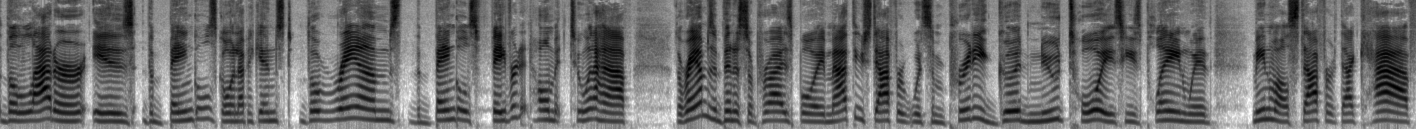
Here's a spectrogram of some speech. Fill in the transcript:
The latter is the Bengals going up against the Rams. The Bengals favored at home at two and a half. The Rams have been a surprise, boy. Matthew Stafford with some pretty good new toys he's playing with. Meanwhile, Stafford, that calf,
